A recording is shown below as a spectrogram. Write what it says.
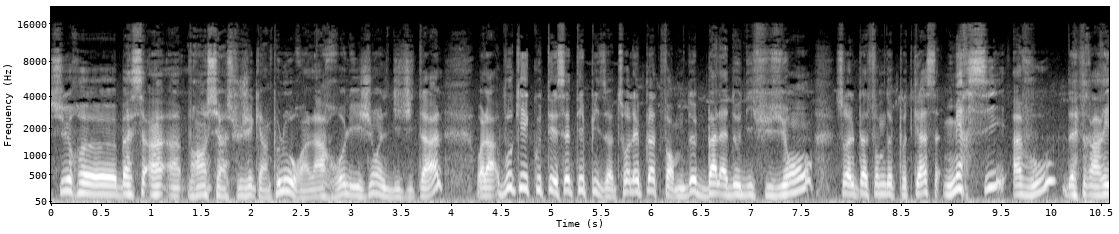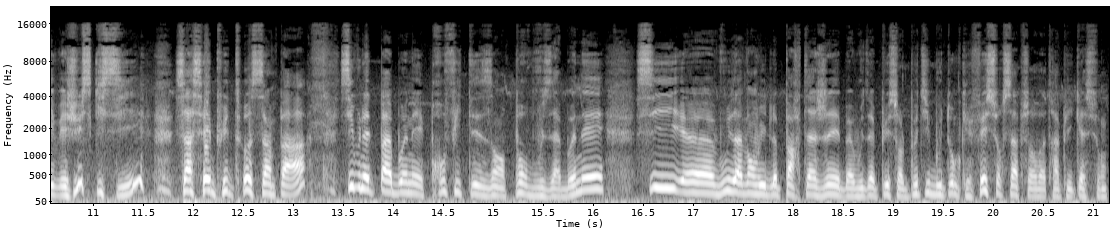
sur. Euh, bah, c'est un, sujet qui est un peu lourd, hein, la religion et le digital. Voilà, vous qui écoutez cet épisode sur les plateformes de balado-diffusion, sur les plateformes de podcast, merci à vous d'être arrivé jusqu'ici. Ça, c'est plutôt sympa. Si vous n'êtes pas abonné, profitez pour vous abonner. Si euh, vous avez envie de le partager, ben, vous appuyez sur le petit bouton qui est fait sur ça sur votre application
